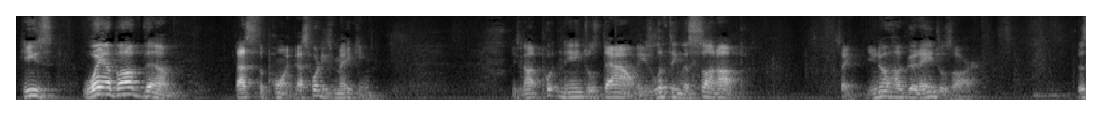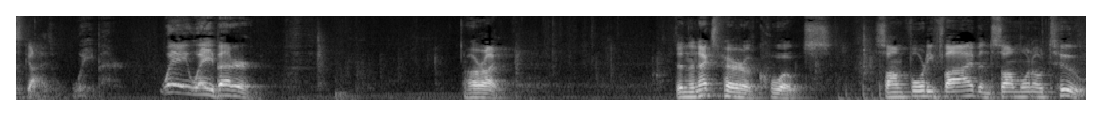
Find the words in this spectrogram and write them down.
he's way above them. That's the point. That's what he's making. He's not putting the angels down. He's lifting the Son up. Saying, "You know how good angels are. This guy's way better. Way way better." All right. Then the next pair of quotes Psalm 45 and Psalm 102.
